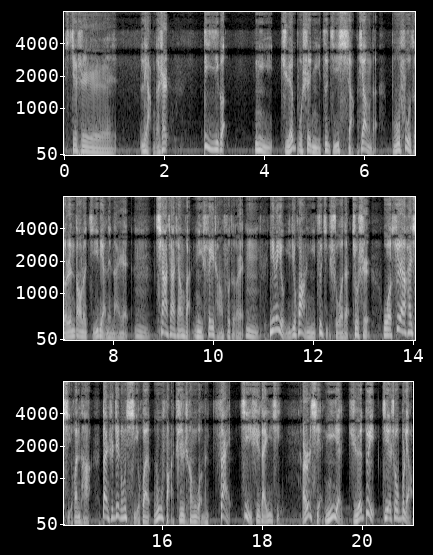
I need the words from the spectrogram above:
就是两个事儿。第一个，你绝不是你自己想象的不负责任到了极点的男人，嗯。恰恰相反，你非常负责任。嗯。因为有一句话你自己说的，就是我虽然还喜欢他，但是这种喜欢无法支撑我们再继续在一起，而且你也绝对接受不了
